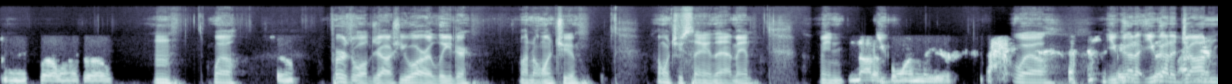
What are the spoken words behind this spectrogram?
and that's where I want to grow. well, So, first of all, Josh, you are a leader. I don't want you. I don't want you saying that, man. I mean, not a You- born leader. well, you got a you got a John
